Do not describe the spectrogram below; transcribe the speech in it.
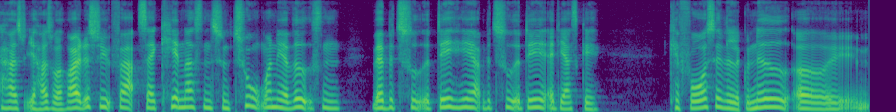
har jeg, jeg har også været højdesyg før, så jeg kender sådan symptomerne. Jeg ved sådan, hvad betyder det her? Betyder det, at jeg skal kan fortsætte eller gå ned? Og, øh,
